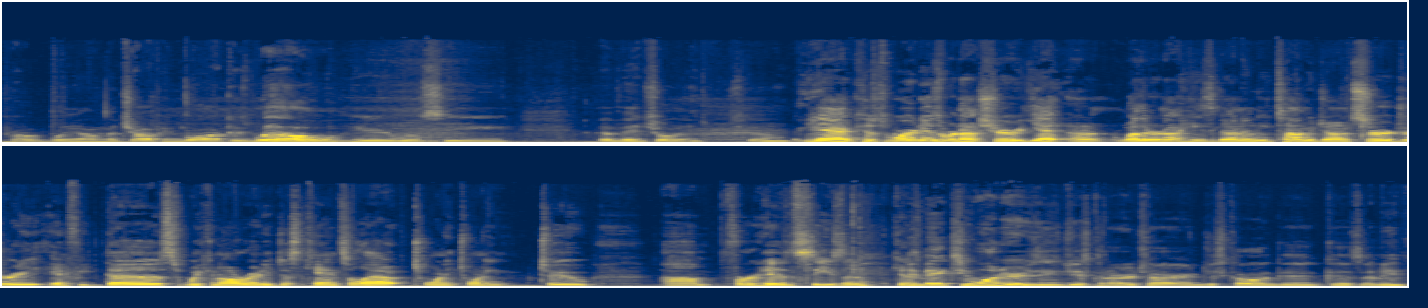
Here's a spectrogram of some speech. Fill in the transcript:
probably on the chopping block as well. Here we'll see eventually. So Yeah, because word is we're not sure yet uh, whether or not he's gonna need Tommy John surgery. If he does, we can already just cancel out 2022 um, for his season. it makes you wonder: is he just gonna retire and just call it good? Because I mean,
